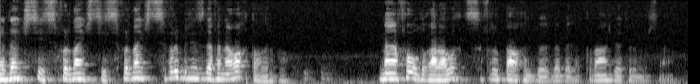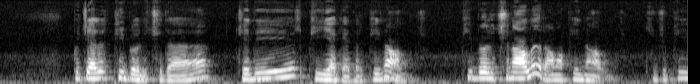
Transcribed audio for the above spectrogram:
Nədən kiçik? Sıfırdan kiçik. Sıfırdan kiçik. Sıfırı birinci dəfə nə vaxt alır bu? Mənfi olduğu aralıq sıfırı daxil böl də belə. Buranı götürmürsən. Bu gəlir pi bölü 2-də gedir pi-yə qədər. Pi-ni almır. Pi bölü 2-ni alır, amma pi-ni almır. Çünki pi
